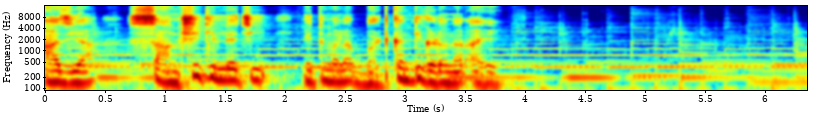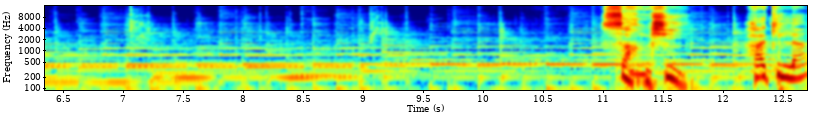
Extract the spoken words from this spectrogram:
आज या सांगशी किल्ल्याची मी तुम्हाला भटकंती घडवणार आहे. सांगशी हा किल्ला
